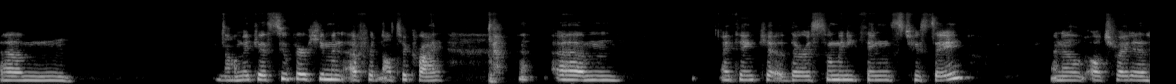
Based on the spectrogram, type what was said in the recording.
Um, I'll make a superhuman effort not to cry. um, I think uh, there are so many things to say, and I'll, I'll try to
